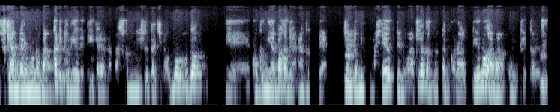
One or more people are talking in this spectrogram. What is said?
スキャンダルものばっかり取り上げていたようなマスコミの人たちが思うほど、えー国民はバカではなくって、ちゃんと見てましたよっていうのが明らかになったのかなっていうのが、まあ、この結果です。う。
